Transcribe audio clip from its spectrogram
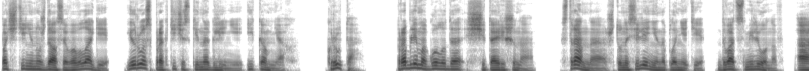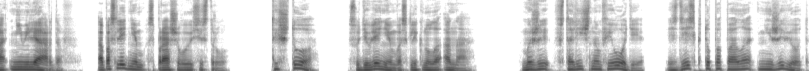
Почти не нуждался во влаге и рос практически на глине и камнях. Круто! Проблема голода, считай, решена. Странно, что население на планете 20 миллионов, а не миллиардов. О последнем спрашиваю сестру. «Ты что?» — с удивлением воскликнула она. «Мы же в столичном феоде. Здесь кто попало не живет.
